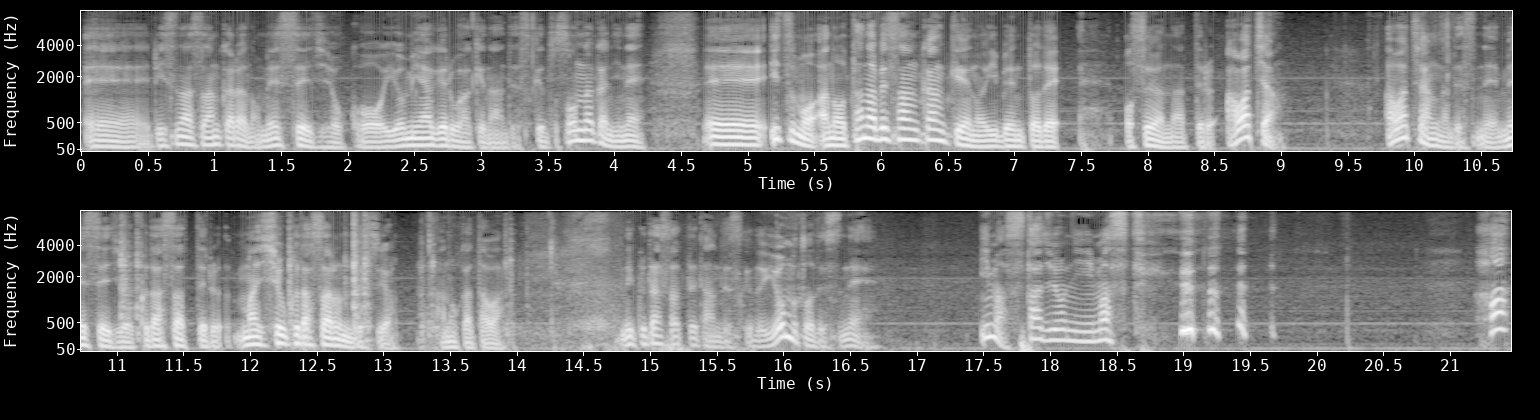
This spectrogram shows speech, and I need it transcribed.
えー、リスナーさんからのメッセージをこう読み上げるわけなんですけどその中にね、え、いつもあの田辺さん関係のイベントでお世話になってるあわちゃん。あわちゃんがですねメッセージをくださってる。毎週くださるんですよあの方は。でくださってたんですけど読むとですね今スタジオにいますって は？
